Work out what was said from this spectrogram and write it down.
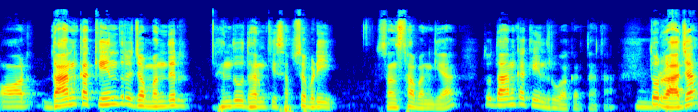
और दान का केंद्र जब मंदिर हिंदू धर्म की सबसे बड़ी संस्था बन गया तो दान का केंद्र हुआ करता था। हम्म। तो राजा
